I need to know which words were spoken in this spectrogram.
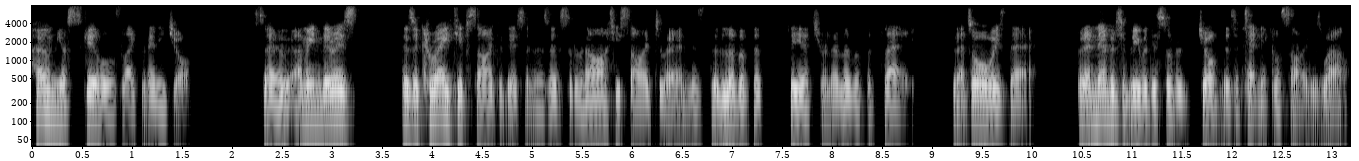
hone your skills like with any job. So, I mean, there is there's a creative side to this, and there's a sort of an arty side to it, and there's the love of the theatre and the love of the play. That's always there. But inevitably, with this sort of job, there's a technical side as well,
